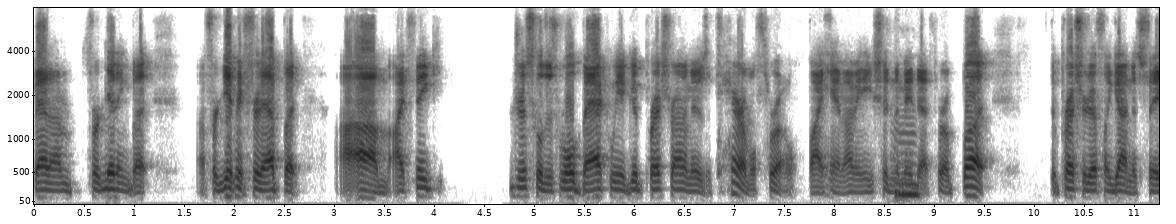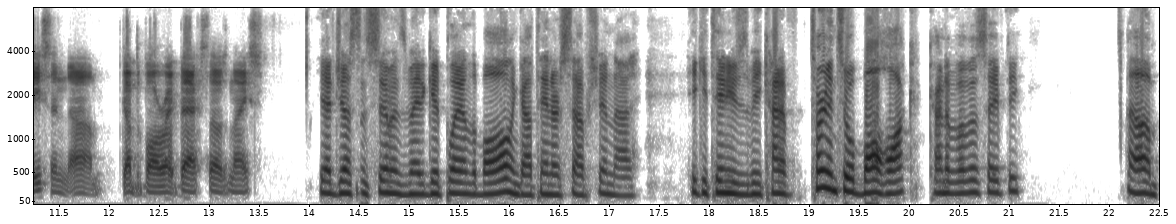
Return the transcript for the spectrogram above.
bad I'm forgetting, but uh, forgive me for that. But um, I think Driskel just rolled back, and we had good pressure on him. It was a terrible throw by him. I mean, he shouldn't have made that throw, but the pressure definitely got in his face and um, got the ball right back. So that was nice. Yeah, Justin Simmons made a good play on the ball and got the interception. Uh, he continues to be kind of turned into a ball hawk, kind of of a safety. Um,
